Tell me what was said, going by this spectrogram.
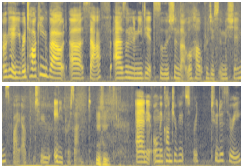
Okay, you were talking about uh, SAF as an immediate solution that will help reduce emissions by up to 80%. percent mm-hmm. And it only contributes for two to three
